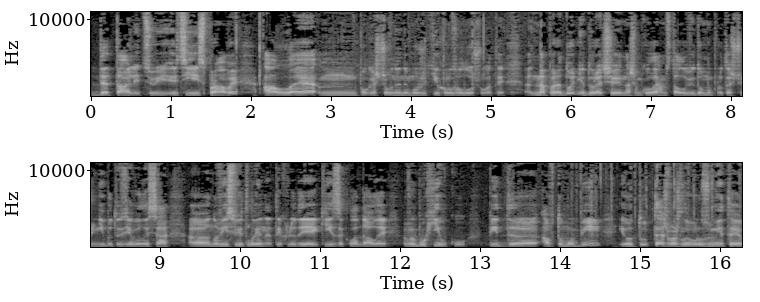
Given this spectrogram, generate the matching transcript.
деталі цієї, справи, але поки що вони не можуть їх розголошувати. Напередодні, до речі, нашим колегам стало відомо про те, що нібито з'явилися е, нові світлини тих людей, які закладали вибухівку під е, автомобіль. І отут теж важливо розуміти,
